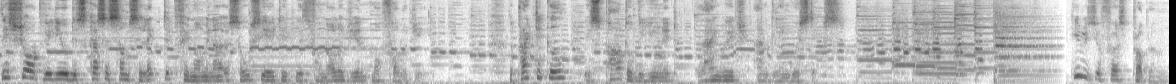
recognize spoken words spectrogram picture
This short video discusses some selected phenomena associated with phonology and morphology. The practical is part of the unit Language and Linguistics. Here is your first problem.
